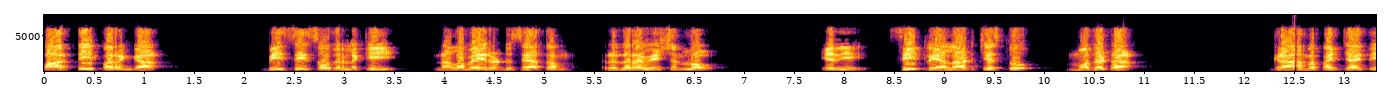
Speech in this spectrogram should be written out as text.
పార్టీ పరంగా బీసీ సోదరులకి నలభై రెండు శాతం రిజర్వేషన్లో ఇది సీట్లు అలాట్ చేస్తూ మొదట గ్రామ పంచాయతీ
